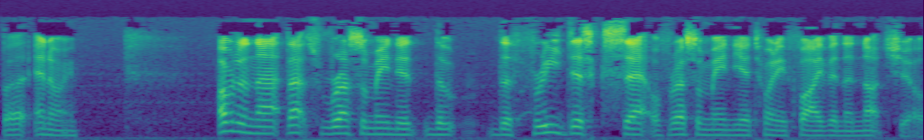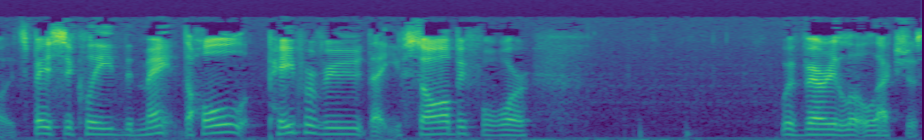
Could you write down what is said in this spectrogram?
But anyway, other than that, that's WrestleMania, the the free disc set of WrestleMania 25 in a nutshell. It's basically the main, the whole pay per view that you saw before, with very little extras.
